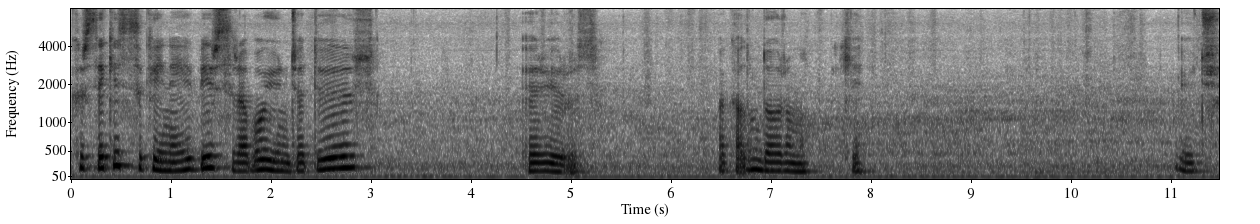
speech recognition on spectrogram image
48 sık iğneyi bir sıra boyunca düz örüyoruz. Bakalım doğru mu? 2 3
